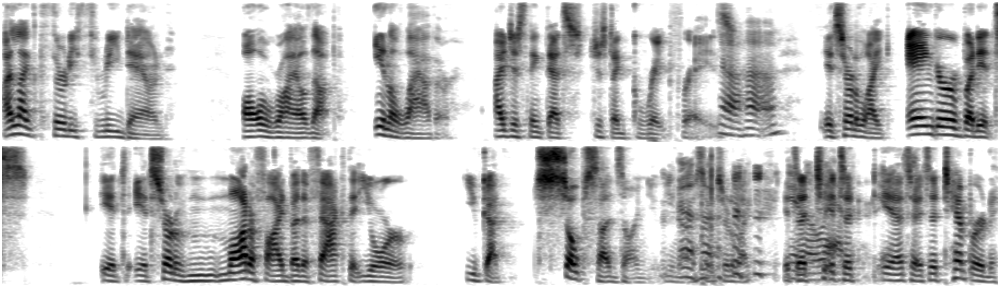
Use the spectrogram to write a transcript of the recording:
I like 33 down, all riled up in a lather. I just think that's just a great phrase. Uh huh. It's sort of like anger, but it's it it's sort of modified by the fact that you're you've got soap suds on you. You know, so it's sort of like it's a t- it's a lather, yeah it's a, it's a tempered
